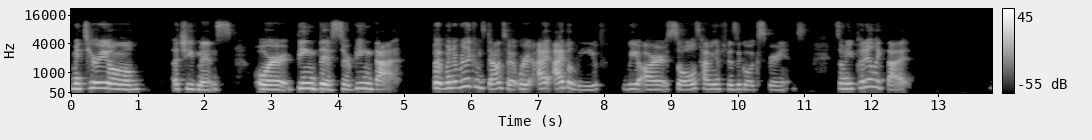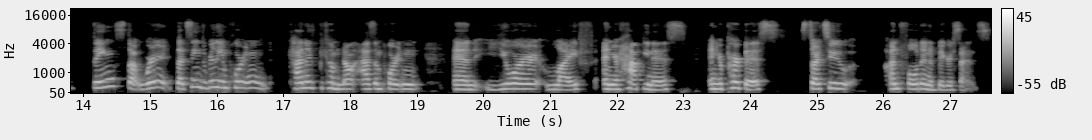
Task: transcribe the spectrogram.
material achievements or being this or being that. But when it really comes down to it, where I, I believe we are souls having a physical experience. So when you put it like that, things that weren't that seemed really important kind of become not as important and your life and your happiness and your purpose start to unfold in a bigger sense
